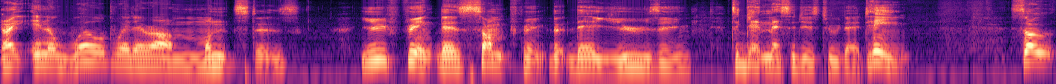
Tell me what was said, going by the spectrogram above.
right? In a world where there are monsters, you'd think there's something that they're using to get messages to their team. So,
